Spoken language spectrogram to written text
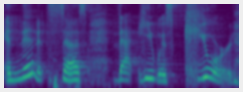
And then it says that he was cured.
